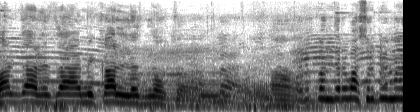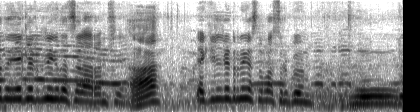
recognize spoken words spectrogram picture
खोट झालं तर आम्ही काढलंच नव्हतं. हा. तरी पण जर पाच रुपये मध्ये एक लिटर निघत असेल आरामशीर. हा एक लिटर निघत असेल पाच रुपयेहून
